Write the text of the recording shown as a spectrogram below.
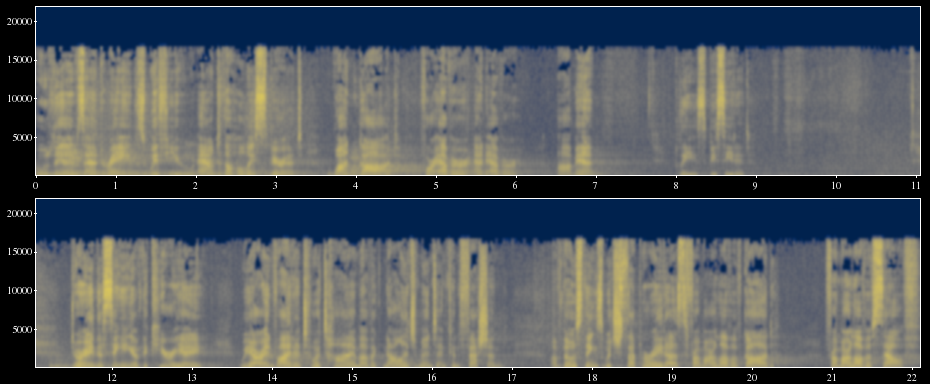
who lives and reigns with you and the Holy Spirit, one God, forever and ever. Amen. Please be seated. During the singing of the Kyrie, we are invited to a time of acknowledgement and confession of those things which separate us from our love of God, from our love of self,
